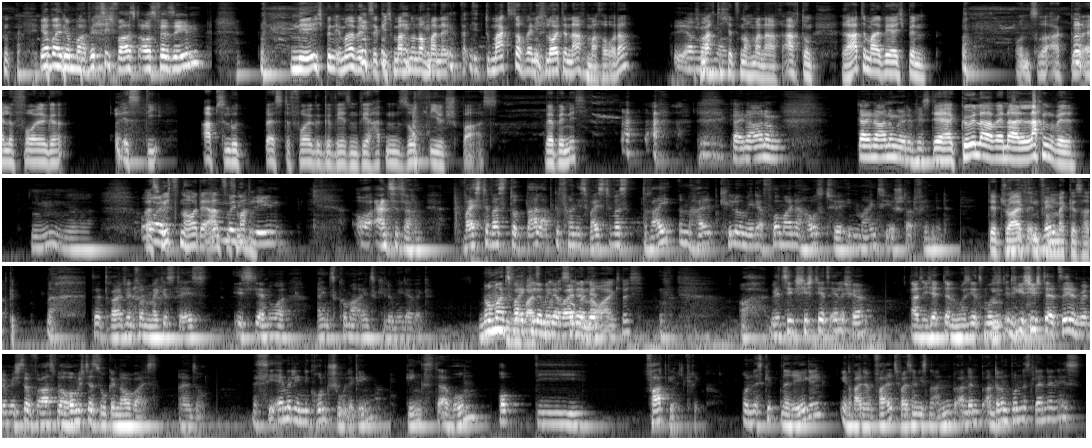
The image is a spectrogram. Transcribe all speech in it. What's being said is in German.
Ja, weil du mal witzig warst aus Versehen. Nee, ich bin immer witzig. Ich mache nur noch mal eine. Du magst doch, wenn ich Leute nachmache, oder? Ja, Ich mach dich jetzt noch mal nach. Achtung, rate mal, wer ich bin. Unsere aktuelle Folge ist die absolut beste Folge gewesen. Wir hatten so viel Spaß. Wer bin ich? Keine Ahnung. Keine Ahnung, wer du bist. Der Herr Köhler, wenn er lachen will. Hm, ja. Was Oh, willst jetzt du denn heute Ernstes machen? Tränen. Oh, ernste Sachen. Weißt du, was total abgefahren ist? Weißt du, was dreieinhalb Kilometer vor meiner Haustür in Mainz hier stattfindet? Der Drive-In von Meckes hat ge Der Drive-In von Mackes Days ist ja nur 1,1 Kilometer weg. Nochmal Wieso zwei weiß man Kilometer das so weiter. genau wird- eigentlich? Oh, willst du die Geschichte jetzt ehrlich hören? Also ich hätte, dann muss ich, jetzt muss ich dir die Geschichte erzählen, wenn du mich so fragst, warum ich das so genau weiß. Also, als die Emily in die Grundschule ging, ging es darum, ob die Fahrtgeld kriegt. Und es gibt eine Regel in Rheinland-Pfalz, ich weiß nicht, wie es in an- anderen, anderen Bundesländern ist,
